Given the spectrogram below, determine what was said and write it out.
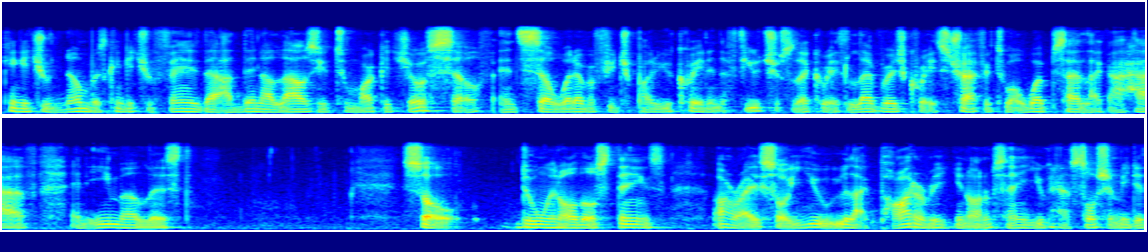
can get you numbers, can get you fans that then allows you to market yourself and sell whatever future product you create in the future. So that creates leverage, creates traffic to a website like I have, an email list. So doing all those things all right so you, you like pottery you know what i'm saying? You can have social media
